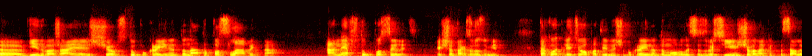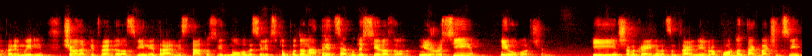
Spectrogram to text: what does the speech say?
е, він вважає, що вступ України до НАТО послабить НАТО, а не вступ посилить, якщо так зрозуміти. Так, от для цього потрібно, щоб Україна домовилася з Росією, що вона підписала перемир'я, що вона підтвердила свій нейтральний статус, відмовилася від вступу до НАТО. І це буде сіра зона між Росією і Угорщиною і іншими країнами Центральної Європи. Орбан так бачить світ,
